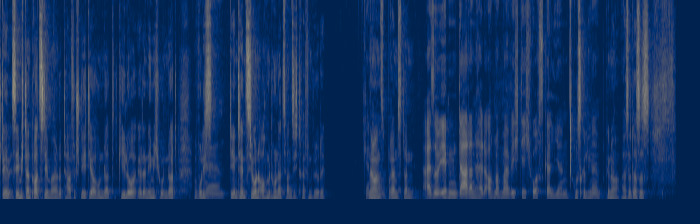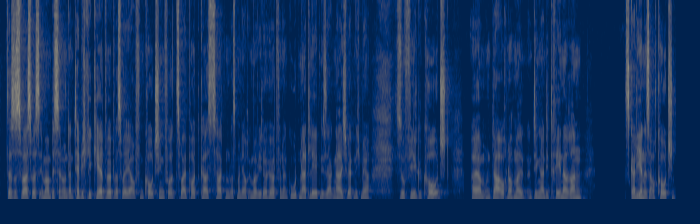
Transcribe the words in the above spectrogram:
sehe mich dann trotzdem, an der Tafel steht ja 100 Kilo, ja, dann nehme ich 100, obwohl ich yeah. die Intention auch mit 120 treffen würde. Ne, genau. Ne, und bremst dann. Also eben da dann halt auch nochmal wichtig, hochskalieren. Hochskalieren, ne? genau. Also das ist, das ist was, was immer ein bisschen unter den Teppich gekehrt wird, was wir ja auch vom Coaching vor zwei Podcasts hatten, was man ja auch immer wieder hört von einem guten Athleten, die sagen, ah, ich werde nicht mehr so viel gecoacht. Ähm, und da auch nochmal ein Ding an die Trainer ran Skalieren ist auch Coachen.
